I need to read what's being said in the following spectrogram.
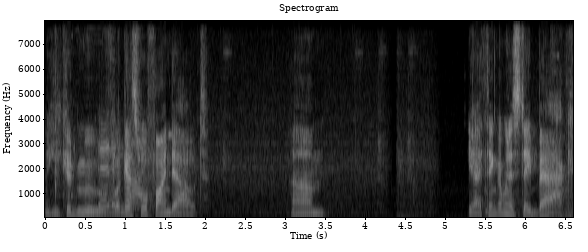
He could move. I guess we'll find out. Um, yeah, I think I'm going to stay back.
